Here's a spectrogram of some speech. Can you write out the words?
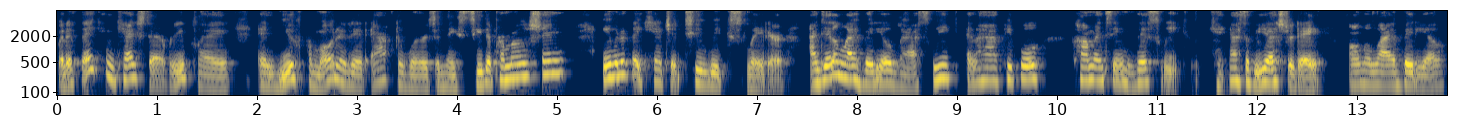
but if they can catch that replay and you've promoted it afterwards and they see the promotion even if they catch it two weeks later i did a live video last week and i have people commenting this week as of yesterday on the live video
